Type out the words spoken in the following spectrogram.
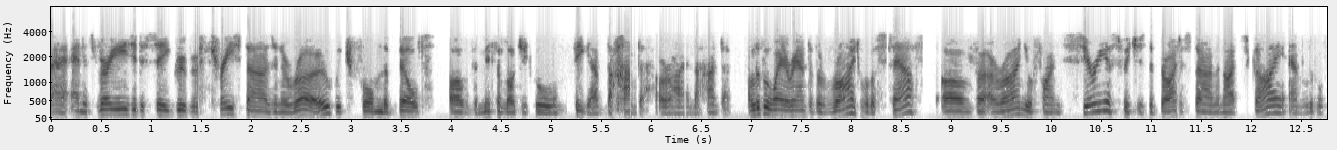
Uh, and it's very easy to see a group of three stars in a row, which form the belt of the mythological figure, the Hunter, Orion the Hunter. A little way around to the right or the south of uh, Orion, you'll find Sirius, which is the brightest star in the night sky. And a little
